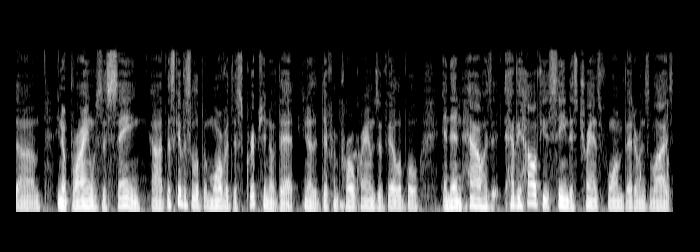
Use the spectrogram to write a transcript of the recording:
um, you know Brian was just saying, uh, just give us a little bit more of a description of that. You know, the different programs available, and then how has it? Have you how have you seen this transform veterans' lives?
